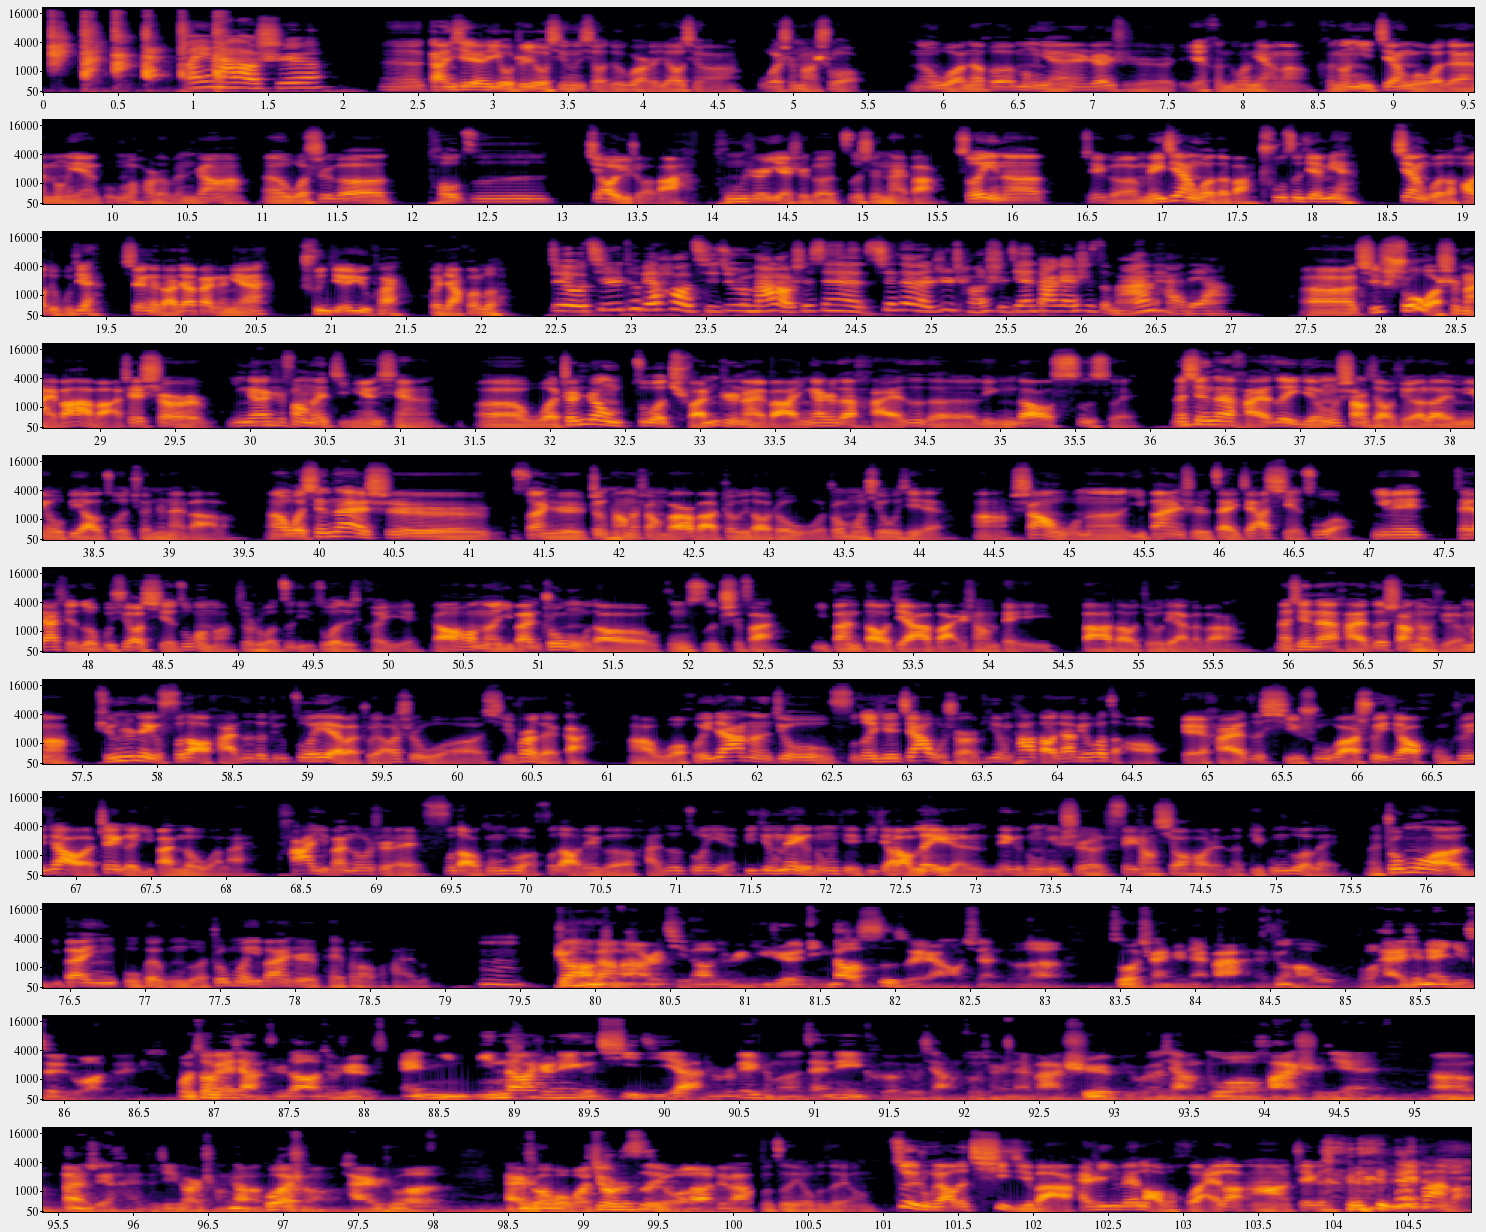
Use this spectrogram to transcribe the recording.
欢迎马老师。呃，感谢有知有行小酒馆的邀请啊，我是马硕。那我呢和梦岩认识也很多年了，可能你见过我在梦岩公众号的文章啊。呃，我是个投资教育者吧，同时也是个资深奶爸，所以呢，这个没见过的吧，初次见面；见过的好久不见，先给大家拜个年，春节愉快，阖家欢乐。对我其实特别好奇，就是马老师现在现在的日常时间大概是怎么安排的呀？呃，其实说我是奶爸吧，这事儿应该是放在几年前。呃，我真正做全职奶爸应该是在孩子的零到四岁。那现在孩子已经上小学了，也没有必要做全职奶爸了啊。我现在是算是正常的上班吧，周一到周五，周末休息啊。上午呢，一般是在家写作，因为在家写作不需要协作嘛，就是我自己做就可以。然后呢，一般中午到公司吃饭，一般到家晚上得八到九点了吧。那现在孩子上小学嘛，平时那个辅导孩子的这个作业吧，主要是我媳妇儿在干啊。我回家呢就负责一些家务事儿，毕竟他到家比我早，给孩子洗漱啊、睡觉、哄睡觉啊，这个一般都我来。他一般都是哎辅导工作，辅导这个孩子的作业，毕竟那个东西比较累人，那个东西是非常消耗人的，比工作累。周末一般不会工作，周末一般是陪陪老婆孩子。嗯，正好刚刚马老师提到，就是您是零到四岁，然后选择了。做全职奶爸，那正好我孩子现在一岁多，对我特别想知道，就是哎，您您当时那个契机啊，就是为什么在那一刻就想做全职奶爸？是比如说想多花时间，呃，伴随孩子这段成长的过程，还是说，还是说我我就是自由了，对吧？不自由不自由，最重要的契机吧，还是因为老婆怀了啊，这个 没办法。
